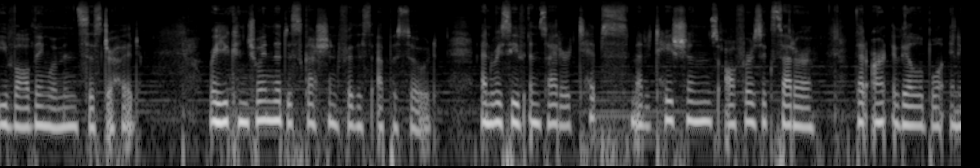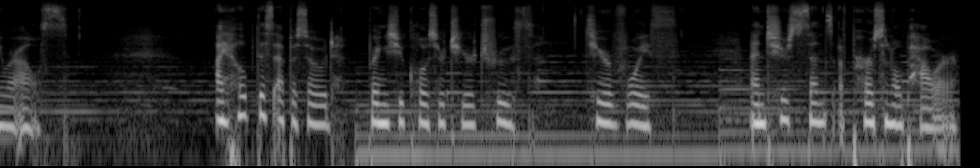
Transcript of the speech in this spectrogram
Evolving Women's Sisterhood, where you can join the discussion for this episode and receive insider tips, meditations, offers, etc., that aren't available anywhere else. I hope this episode brings you closer to your truth, to your voice, and to your sense of personal power,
